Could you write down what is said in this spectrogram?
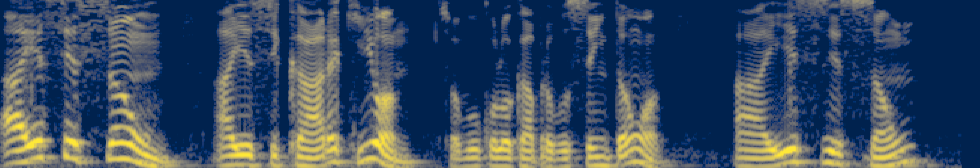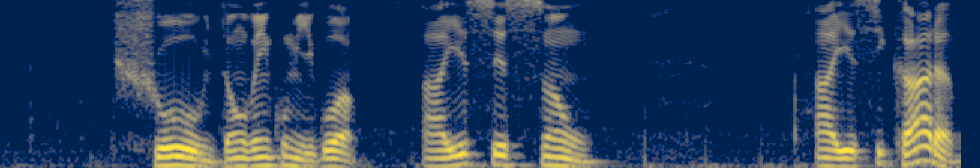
a exceção a esse cara aqui, ó. Só vou colocar para você então, ó. A exceção show. Então vem comigo, ó. A exceção a esse cara,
